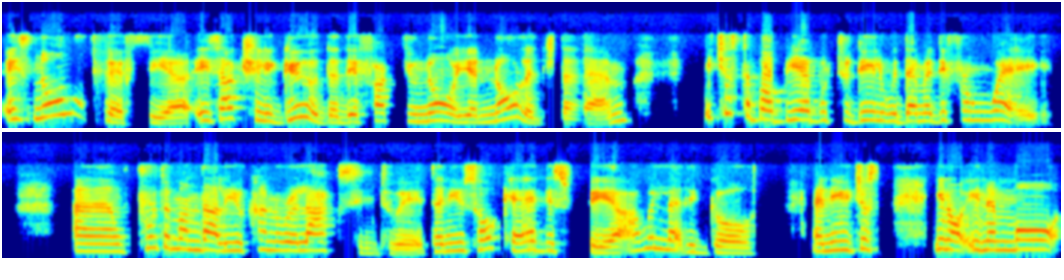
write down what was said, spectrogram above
it's normal to have fear. It's actually good that the fact you know, you acknowledge them. It's just about being able to deal with them a different way. And through the mandala, you kind of relax into it and you say, okay, this fear, I will let it go. And you just, you know, in a more,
